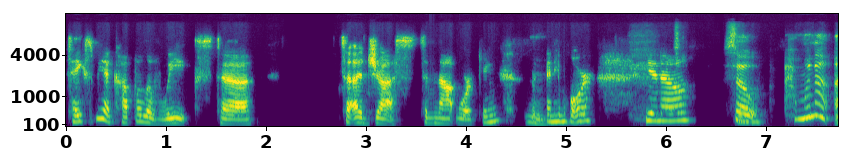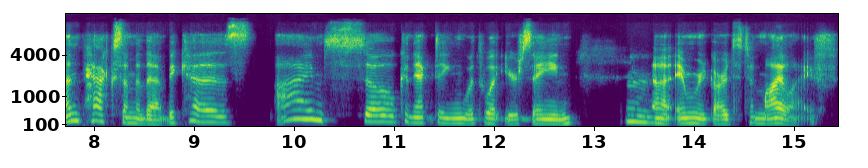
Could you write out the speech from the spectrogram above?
takes me a couple of weeks to to adjust to not working Mm. anymore you know? So I want to unpack some of that because I'm so connecting with what you're saying Mm, uh, in regards to my life.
